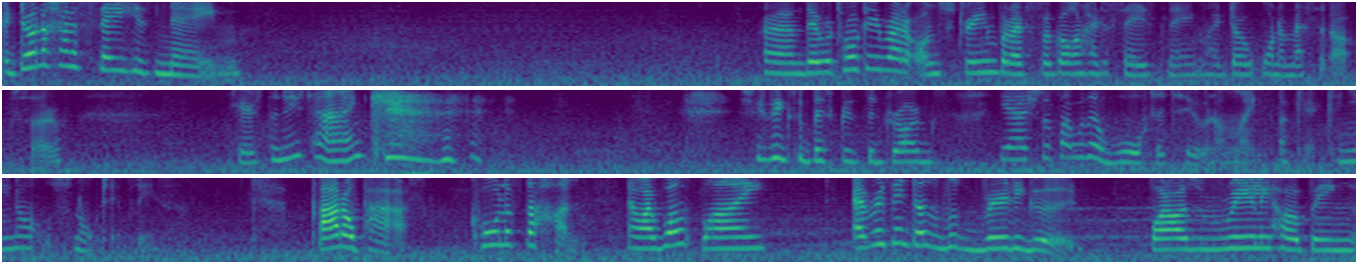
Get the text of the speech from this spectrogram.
I don't know how to say his name. Um, they were talking about it on stream, but I've forgotten how to say his name. I don't want to mess it up, so... Here's the new tank. she thinks a biscuits are drugs. Yeah, she does that with her water too, and I'm like, okay, can you not snort it, please? Battle Pass. Call of the Hunt. Now, I won't lie, everything does look really good, but I was really hoping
